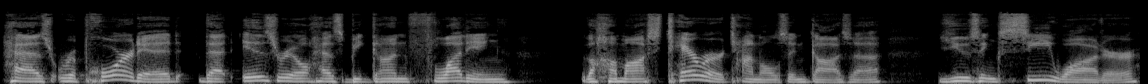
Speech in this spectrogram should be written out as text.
has reported that Israel has begun flooding the Hamas terror tunnels in Gaza using seawater.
